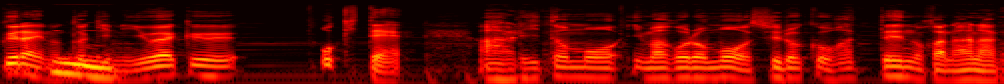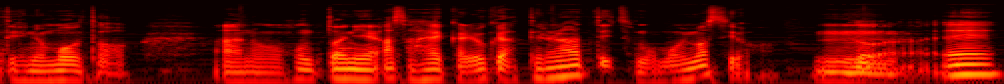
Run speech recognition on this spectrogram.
ぐらいの時にようやく起きて、あーリートンも今頃もう収録終わってんのかななんていうふうに思うと、あの、本当に朝早くからよくやってるなっていつも思いますよ。うん。そうだね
